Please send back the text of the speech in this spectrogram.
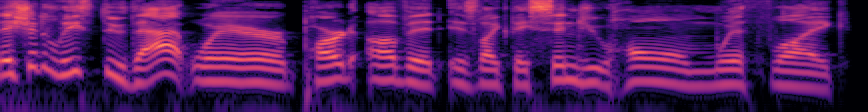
They should at least do that where part of it is like they send you home with like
